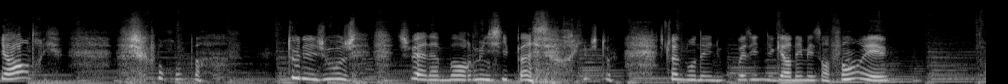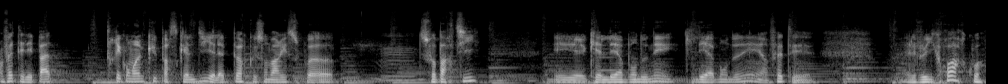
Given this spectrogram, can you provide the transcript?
il rentre, je comprends pas. Tous les jours, je, je vais à la morgue municipale, c'est horrible, je dois, je dois demander à une voisine de garder mes enfants, et En fait, elle n'est pas très convaincue par ce qu'elle dit. Elle a peur que son mari soit, soit parti et qu'elle l'ait abandonné, qu'il l'ait abandonné. En fait, et elle veut y croire, quoi.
